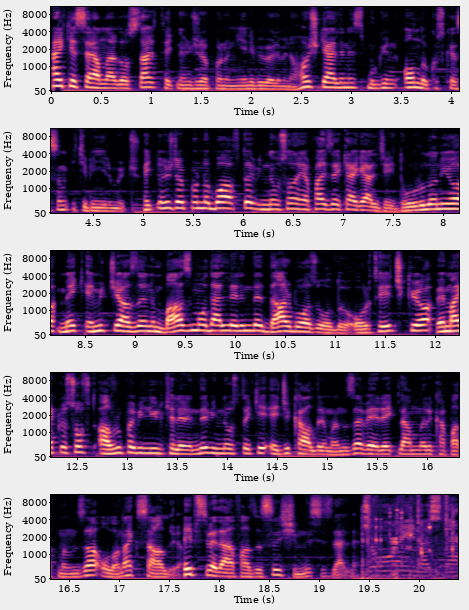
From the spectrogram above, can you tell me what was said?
Herkese selamlar dostlar. Teknoloji Raporu'nun yeni bir bölümüne hoş geldiniz. Bugün 19 Kasım 2023. Teknoloji Raporu'nda bu hafta Windows 10'a yapay zeka geleceği doğrulanıyor. Mac M3 cihazlarının bazı modellerinde darboğaz olduğu ortaya çıkıyor ve Microsoft Avrupa Birliği ülkelerinde Windows'taki Edge'i kaldırmanıza ve reklamları kapatmanıza olanak sağlıyor. Hepsi ve daha fazlası şimdi sizlerle. Join us now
